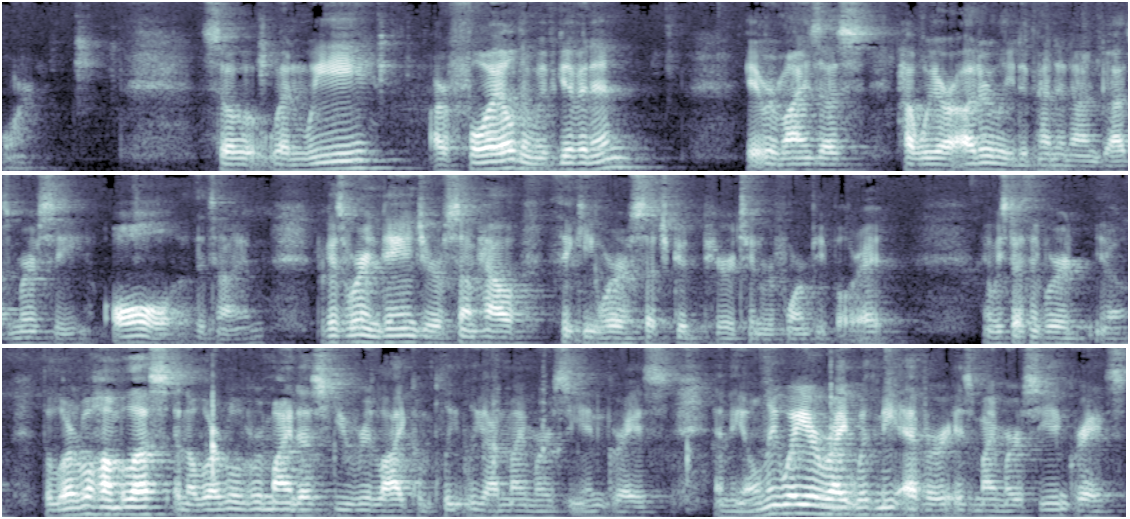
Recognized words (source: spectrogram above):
more. So when we are foiled and we've given in, it reminds us how we are utterly dependent on God's mercy all the time because we're in danger of somehow thinking we're such good Puritan reform people, right? And we start thinking we're, you know, the Lord will humble us and the Lord will remind us, you rely completely on my mercy and grace. And the only way you're right with me ever is my mercy and grace.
